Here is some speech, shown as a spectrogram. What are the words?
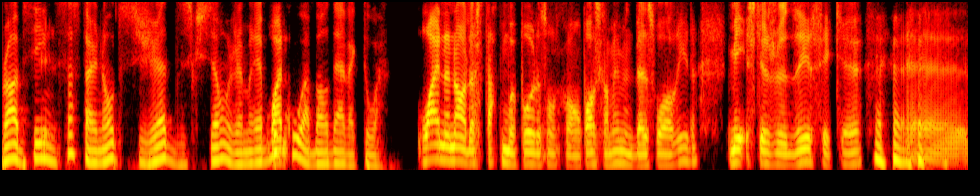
Probstein, ça, c'est un autre sujet de discussion que j'aimerais beaucoup aborder avec toi. Ouais, non, non, là, start-moi pas. on passe quand même une belle soirée. Mais ce que je veux dire, c'est que euh,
